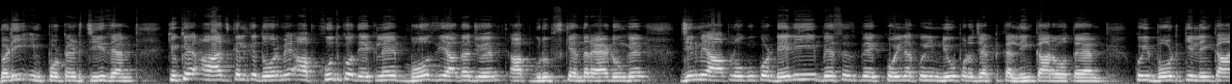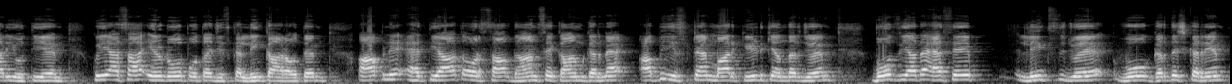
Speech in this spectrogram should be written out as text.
बड़ी इंपॉर्टेंट चीज़ है, क्योंकि आजकल के दौर में आप खुद को देख लें, बहुत ज़्यादा जो है आप ग्रुप्स के अंदर ऐड होंगे, जिनमें आप लोगों को डेली बेसिस पे कोई ना कोई न्यू प्रोजेक्ट का लिंक आ रहा होता है, कोई बोर्ड की लिंक आ रही होती है, कोई ऐसा एयर ड्रॉप होता है जिसका लिंक आ रहा होता है। आपने एहतियात और सावधान से काम करना है। अब इस टाइम मार्केट के अंदर जो है, बहुत ज़्यादा ऐसे लिंक्स जो है वो गर्दिश कर रहे हैं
